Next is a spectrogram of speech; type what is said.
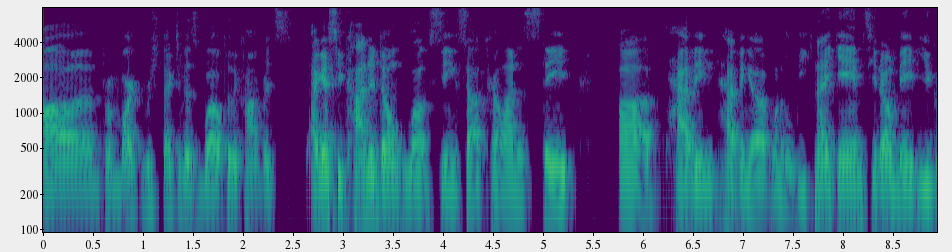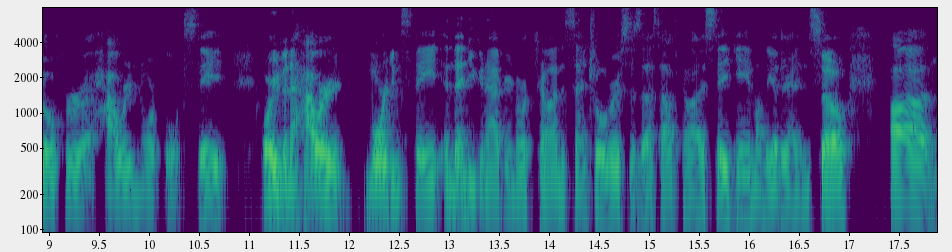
Um, from market perspective as well for the conference, I guess you kind of don't love seeing South Carolina State uh having having a one of the weeknight games. You know, maybe you go for a Howard Norfolk State or even a Howard Morgan State, and then you can have your North Carolina Central versus a South Carolina State game on the other end. So, uh,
